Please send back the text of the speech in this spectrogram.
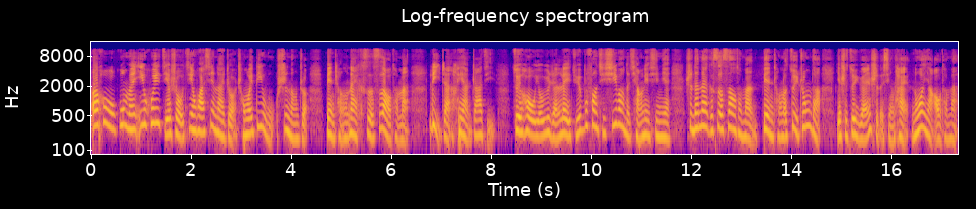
而后，孤门一辉接受进化信赖者，成为第五势能者，变成奈克瑟斯奥特曼，力战黑暗扎基。最后，由于人类绝不放弃希望的强烈信念，使得奈克瑟斯奥特曼变成了最终的，也是最原始的形态——诺亚奥特曼。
